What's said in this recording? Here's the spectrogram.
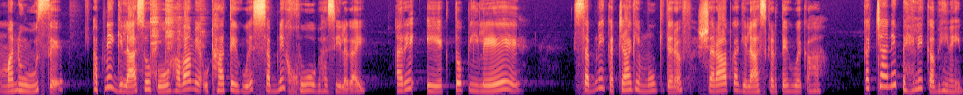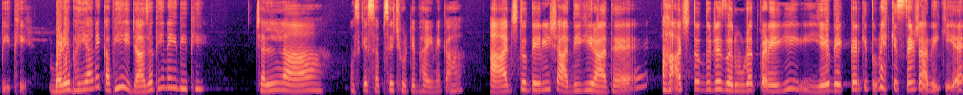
मनूस से। अपने गिलासों को हवा में उठाते हुए सबने खूब हँसी लगाई। अरे, एक तो पी ले सबने कच्चा के मुँह की तरफ़ शराब का गिलास करते हुए कहा, कच्चा ने पहले कभी नहीं पी थी। बड़े भैया ने कभी इजाज़त ही नहीं दी थी। चलना, उसके सबसे छोटे भाई ने कहा, आज तो तेरी शादी की रात है, आज तो तुझे ज़रूरत पड़ेगी, ये देखकर कि तूने किससे शादी की है?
